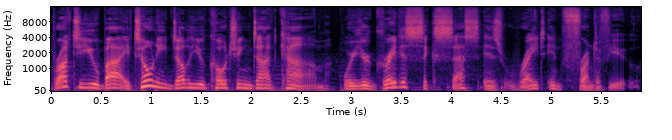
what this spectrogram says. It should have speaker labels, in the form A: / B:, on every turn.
A: Brought to you by TonyWCoaching.com, where your greatest success is right in front of you.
